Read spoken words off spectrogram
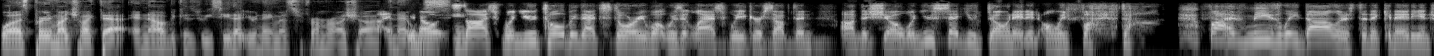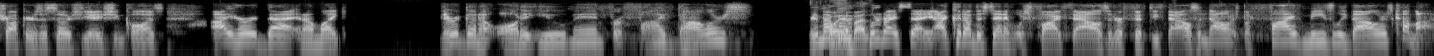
Well, it's pretty much like that. And now because we see that your name is from Russia, and that you know, seen- Sash, when you told me that story, what was it last week or something on the show? When you said you donated only five dollars, five measly dollars to the Canadian Truckers Association cause, I heard that and I'm like, they're gonna audit you, man, for five dollars. Remember Oh, yeah, by what did I say? I could understand if it was five thousand or fifty thousand dollars, but five measly dollars? Come on.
